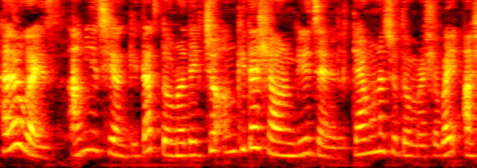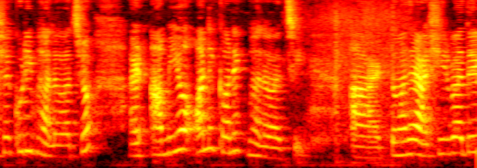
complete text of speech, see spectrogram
হ্যালো গাইস আমি আছি অঙ্কিতা। তোমরা দেখছ অঙ্কিতা শাওনগিরি চ্যানেল। কেমন আছো তোমরা সবাই? আশা করি ভালো আছো। আর আমিও অনেক অনেক ভালো আছি। আর তোমাদের আশীর্বাদে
